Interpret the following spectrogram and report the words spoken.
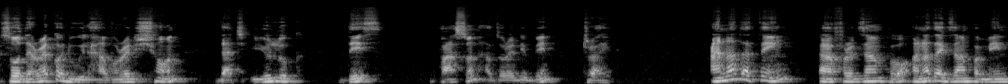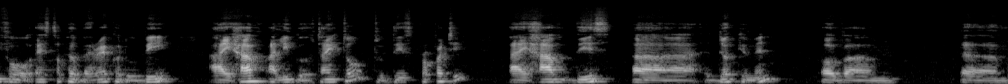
So the record will have already shown that you look this person has already been tried. Another thing, uh, for example, another example mean for estoppel by record would be I have a legal title to this property. I have this uh, document of um, um,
